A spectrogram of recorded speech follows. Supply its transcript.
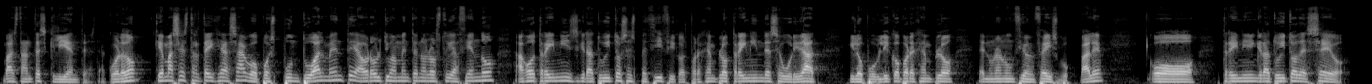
bastantes clientes, ¿de acuerdo? ¿Qué más estrategias hago? Pues puntualmente, ahora últimamente no lo estoy haciendo, hago trainings gratuitos específicos, por ejemplo, training de seguridad, y lo publico, por ejemplo, en un anuncio en Facebook, ¿vale? O training gratuito de SEO,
